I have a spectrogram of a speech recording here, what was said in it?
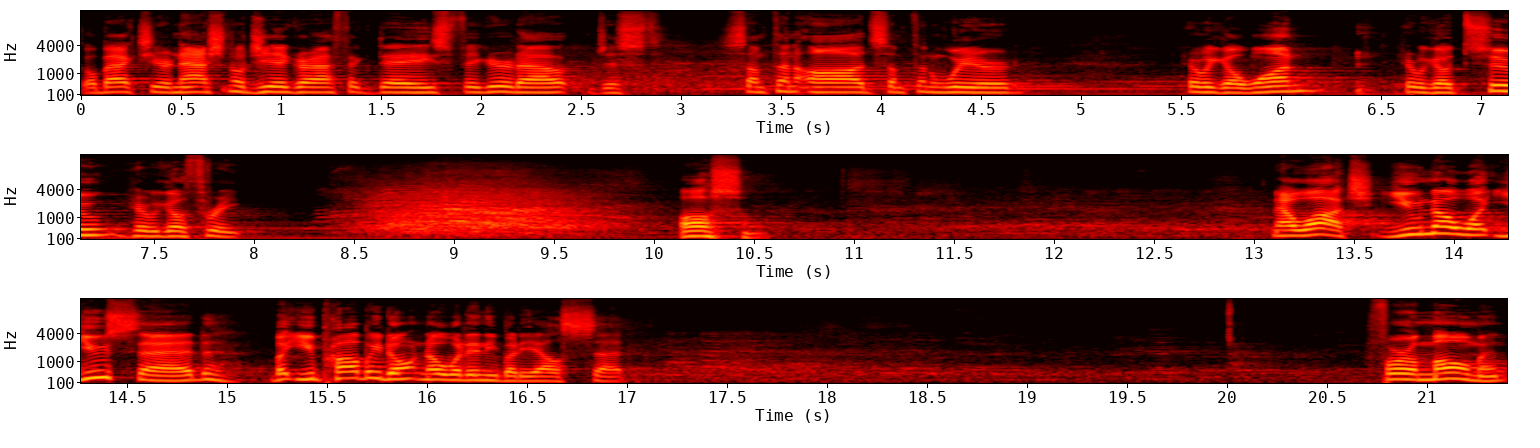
Go back to your National Geographic days. Figure it out. Just something odd, something weird. Here we go. One. Here we go. Two. Here we go. Three. Awesome. Now, watch, you know what you said, but you probably don't know what anybody else said. For a moment,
